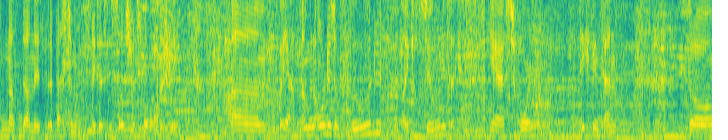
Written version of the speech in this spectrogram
not done it for the past two months because it's so stressful, honestly. Um, but yeah, I'm gonna order some food like soon. It's like yeah, it's four, 16, 10. So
